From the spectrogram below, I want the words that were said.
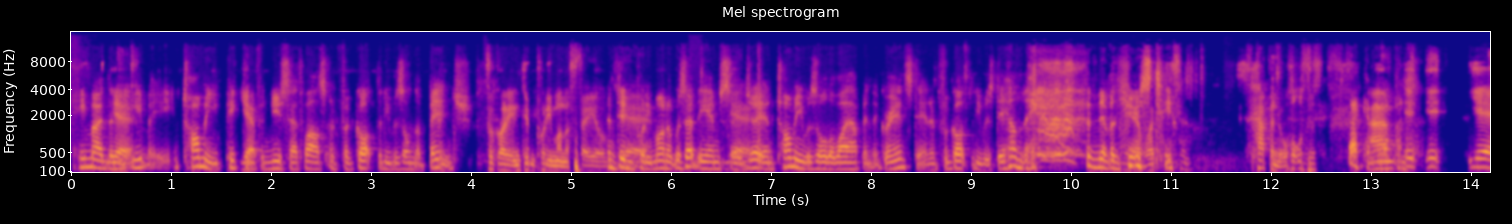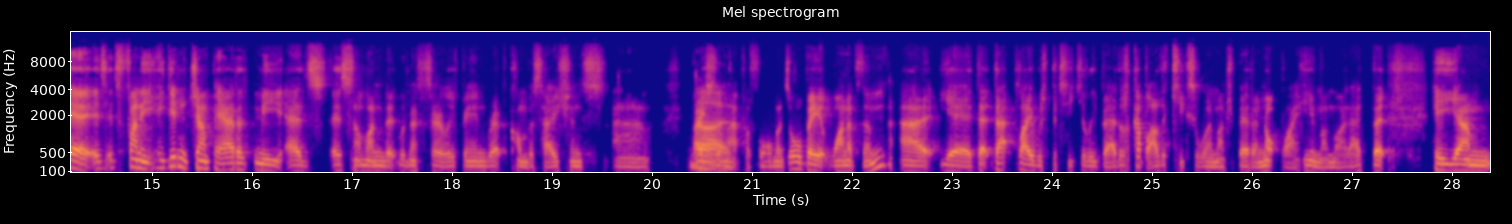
he made the Yeah. he, Tommy picked him for New South Wales and forgot that he was on the bench forgot and didn't put him on the field and didn't yeah. put him on. It was at the MCG and Tommy was all the way up in the grandstand and forgot that he was down there and never Yeah, used him. It's happened to all of us. That can Um, happen. it, it, yeah, it's, it's funny. He didn't jump out at me as as someone that would necessarily have been rep conversations uh, based on that performance, albeit one of them. Uh, yeah, that, that play was particularly bad. There was a couple other kicks that were much better, not by him, I might add. But he, um,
